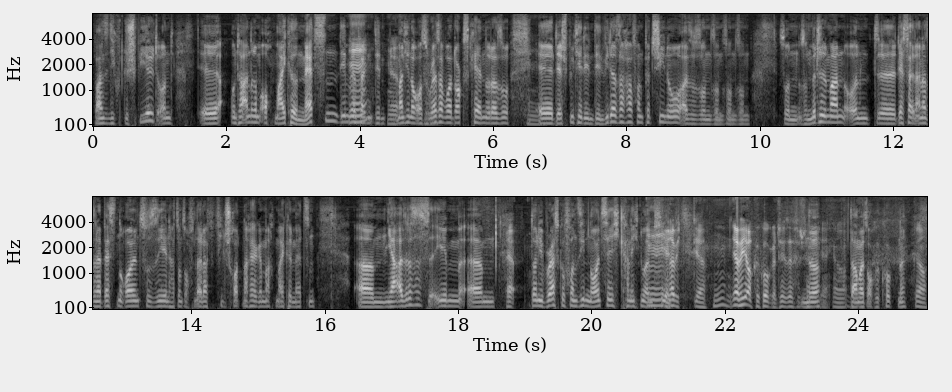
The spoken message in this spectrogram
wahnsinnig gut gespielt und äh, unter anderem auch Michael Madsen, den wir Mhm. den Ja. manche noch aus Reservoir Dogs kennen oder so, Mhm. äh, der spielt hier den, den Widersacher von Pacino, also so ein, so ein, so ein, so ein, so ein, so ein Mittelmann und äh, der ist halt in einer seiner besten Rollen zu sehen, hat sonst auch leider viel Schrott nachher gemacht, Michael Madsen. Ähm, ja, also das ist eben ähm, Ja. Donnie Brasco von 97, kann ich nur empfehlen. Hm, hab ich, ja, hm, ja, hab ich auch geguckt, natürlich, ne? selbstverständlich. Ja, genau. Damals auch geguckt, ne? Genau.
